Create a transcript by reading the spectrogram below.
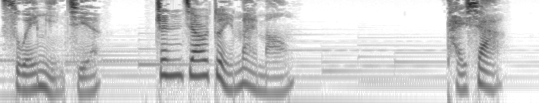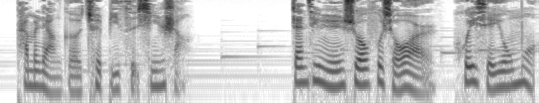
思维敏捷，针尖对麦芒。台下，他们两个却彼此欣赏。詹青云说：“傅首尔诙谐幽默。”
